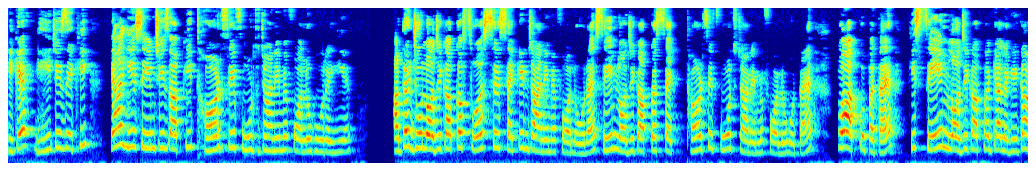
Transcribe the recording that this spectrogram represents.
ठीक है? यही चीज़ देखी? क्या ये सेम चीज़ आपकी थर्ड से फोर्थ जाने में फॉलो हो रही है? अगर जो लॉजिक आपका फ़र्स्ट से सेकंड जाने में फॉलो हो रहा है सेम लॉजिक आपका थर्ड से फोर्थ जाने में फॉलो होता है तो आपको पता है कि सेम लॉजिक आपका क्या लगेगा?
